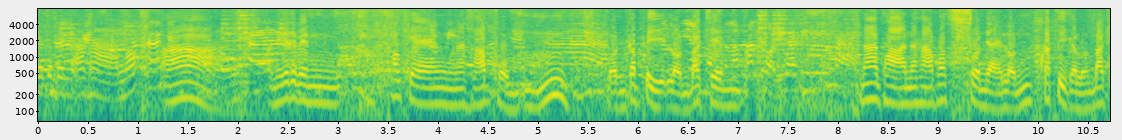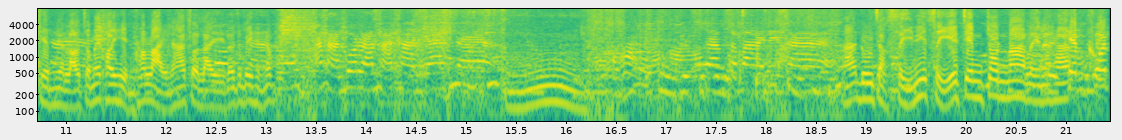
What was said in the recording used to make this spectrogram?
ก็จะเป็นอาหารเนาะอ่าอันนี้ก็จะเป็นข้าวแกงนะครับ ผมอืมหล่นกะปิหล่นปลาเค็มน่าทานนะฮะเพราะส่วนใหญ่หล่นกะปิกับหล่นปลาเค็มเนี่ยเราจะไม่ค่อยเห็นเท่าไหร่นะฮะส่วนใหญ่เราจะไปเห็นว่าอาหารโบราณหาทานยากจ้าอืมตามสบายเลยจ้า ฮะดูจากสีนี่สีเจ้มจนมากเลยนะฮะเข้มข้น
